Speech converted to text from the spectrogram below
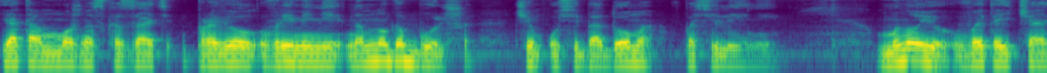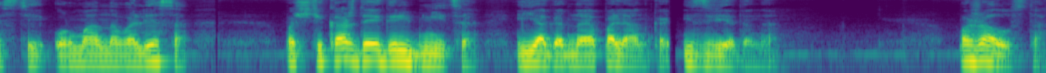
Я там, можно сказать, провел времени намного больше, чем у себя дома в поселении. Мною в этой части урманного леса почти каждая грибница и ягодная полянка изведана. Пожалуйста,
